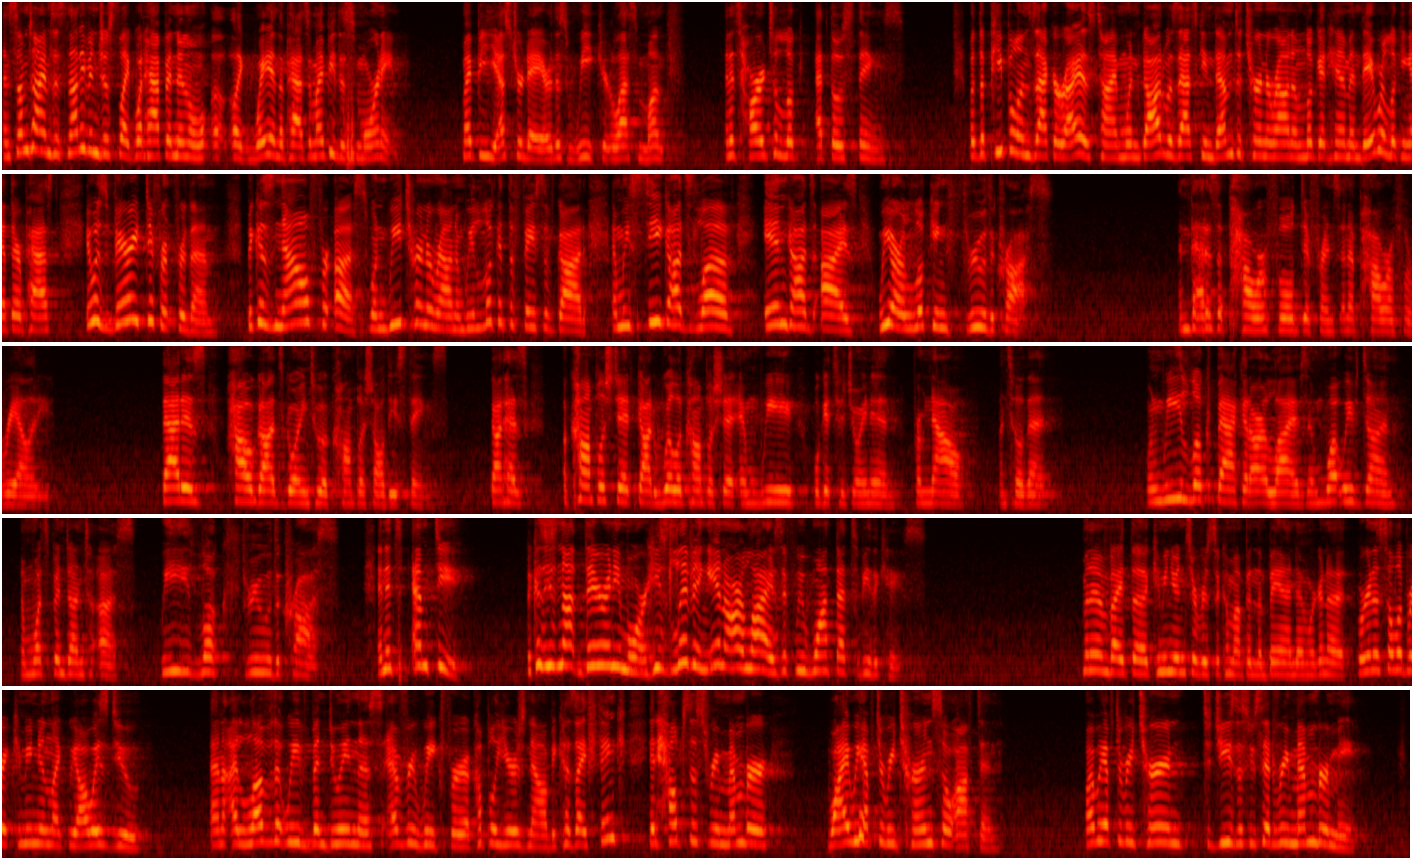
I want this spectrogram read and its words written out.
And sometimes it's not even just like what happened in a, uh, like way in the past. It might be this morning, it might be yesterday or this week or last month. And it's hard to look at those things. But the people in Zechariah's time, when God was asking them to turn around and look at him and they were looking at their past, it was very different for them. Because now for us, when we turn around and we look at the face of God and we see God's love in God's eyes, we are looking through the cross. And that is a powerful difference and a powerful reality. That is how God's going to accomplish all these things. God has accomplished it, God will accomplish it, and we will get to join in from now until then when we look back at our lives and what we've done and what's been done to us, we look through the cross and it's empty because he's not there anymore. He's living in our lives if we want that to be the case. I'm going to invite the communion servers to come up in the band and we're going to we're going to celebrate communion like we always do. And I love that we've been doing this every week for a couple years now because I think it helps us remember why we have to return so often. Why we have to return to Jesus who said, Remember me.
